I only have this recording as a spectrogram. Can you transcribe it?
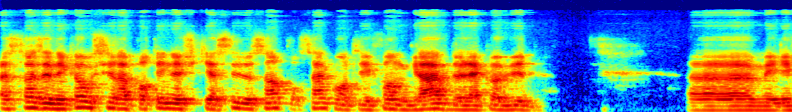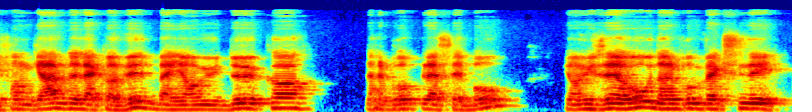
AstraZeneca a aussi rapporté une efficacité de 100% contre les formes graves de la COVID. mais les formes graves de la COVID, ben, ils ont eu deux cas dans le groupe placebo, ils ont eu zéro dans le groupe vacciné.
